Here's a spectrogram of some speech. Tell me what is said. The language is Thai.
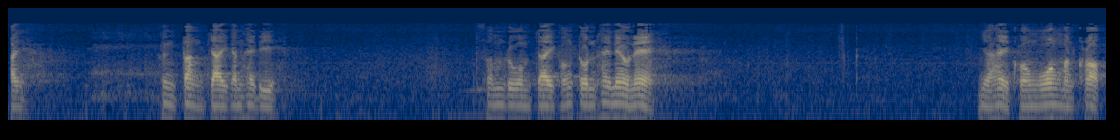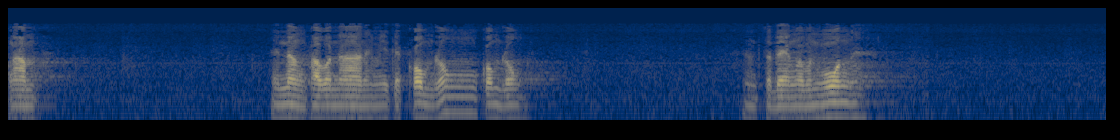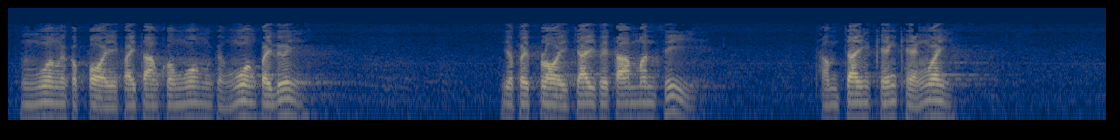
ไปพึงตั้งใจกันให้ดี สำรวมใจของตนให้แน่วแน่ อย่าให้ควงวงมันครอบงำให้นั่งภาวนานะมีแต่ก้มลงก้มลง แสดงว่ามันง่วงนะ ง่วงแล้วก็ปล่อยไปตามความง่วงมันก็ง่วงไปเรื่อย อย่าไปปล่อยใจไปตามมันสิทำใจแข็งแข็งไว้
